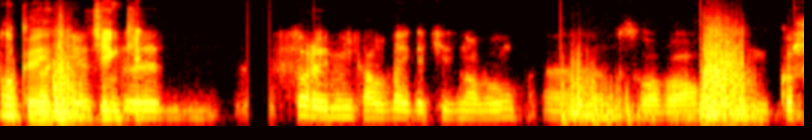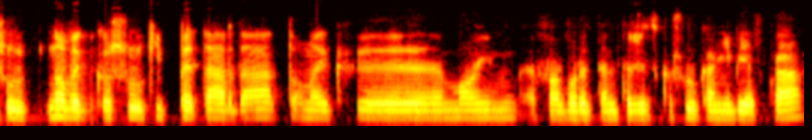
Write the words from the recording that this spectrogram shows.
Okej, okay, tak dzięki. Sorry, Michał, wejdę ci znowu e, w słowo. Koszul, nowe koszulki petarda. Tomek, e, moim faworytem też jest koszulka niebieska.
